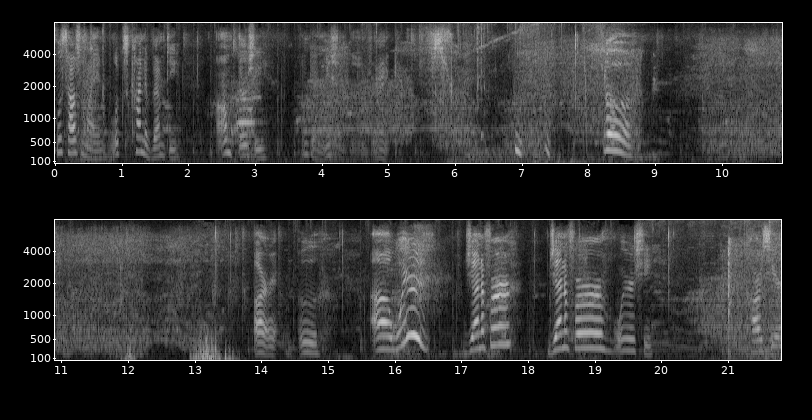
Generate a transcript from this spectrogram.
Whose house am I in? Looks kind of empty. I'm thirsty. I'm getting me something to drink. Ugh. Alright. Ooh. Uh, where's Jennifer? Jennifer, where is she? Car's here.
